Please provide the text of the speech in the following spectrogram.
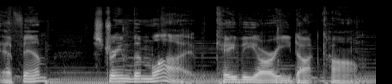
FM. Stream them live at kvre.com.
